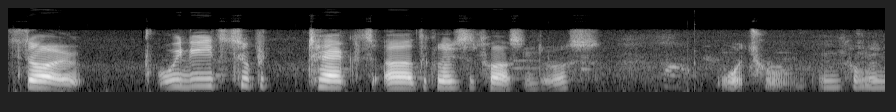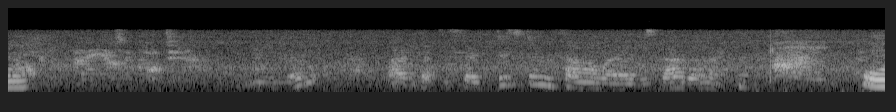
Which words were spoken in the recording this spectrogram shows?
so we need to protect uh, the closest person to us. Which will incoming. Oh,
